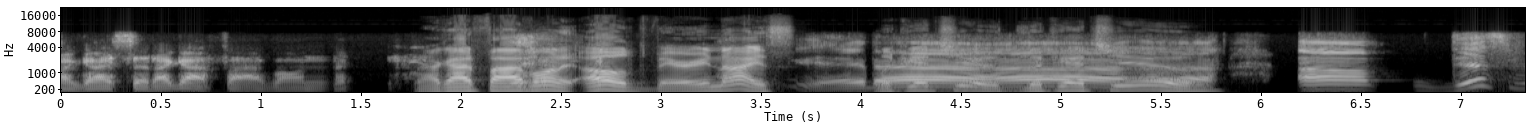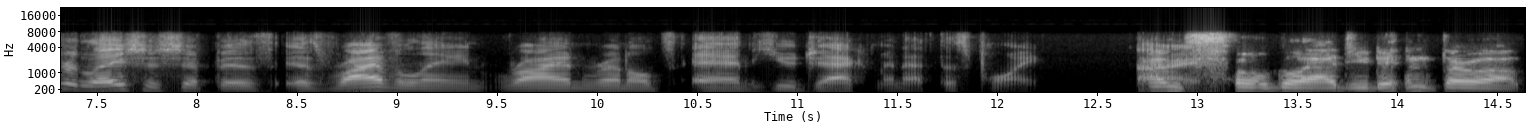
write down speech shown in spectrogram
My guy said, I got five on it. I got five on it. Oh, very nice. Yeah, Look at you. Look at you. uh, Um, this relationship is is rivaling Ryan Reynolds and Hugh Jackman at this point. All I'm right. so glad you didn't throw up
